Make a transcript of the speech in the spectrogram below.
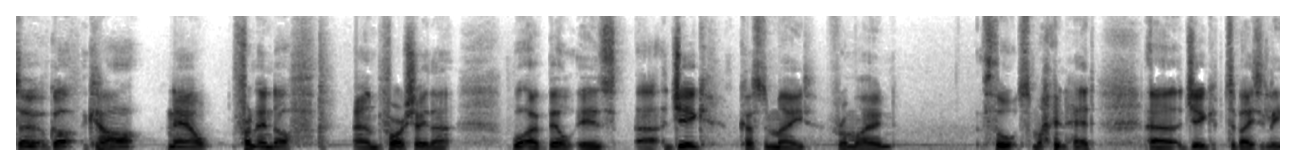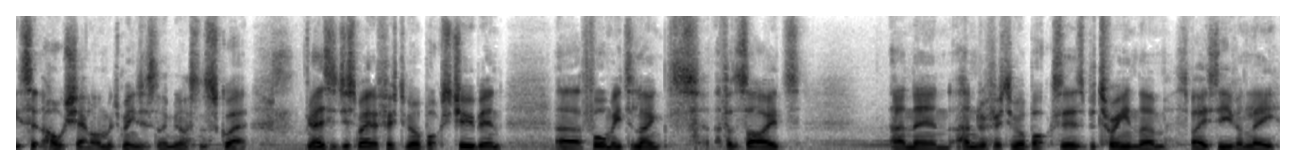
So I've got a car. Now front end off and before I show you that what I've built is uh, a jig custom made from my own thoughts, my own head, uh, a jig to basically sit the whole shell on which means it's going to be nice and square. Now this is just made of 50mm box tubing, uh, 4 metre lengths for the sides and then 150mm boxes between them spaced evenly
